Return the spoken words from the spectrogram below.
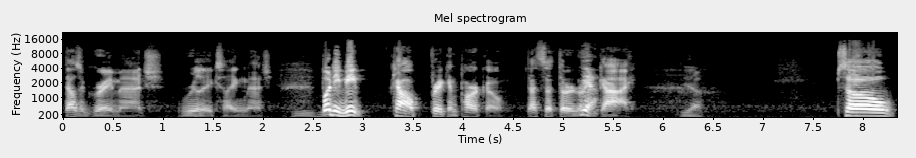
that was a great match. Really exciting match. Mm-hmm. But he beat Cal freaking Parco. That's the third ranked Yeah. guy. Yeah. So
